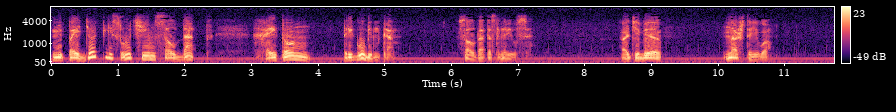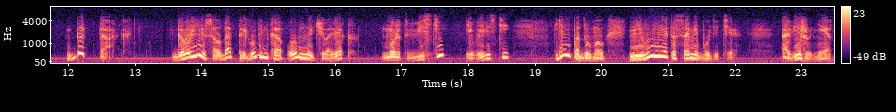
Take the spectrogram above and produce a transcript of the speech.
Не пойдет ли случаем солдат Харитон Трегубенко?» Солдат остановился. «А тебе наш-то его?» «Да так. Говорили, солдат Трегубенко умный человек, может ввести и вывести. Я и подумал, не вы ли это сами будете? А вижу, нет.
